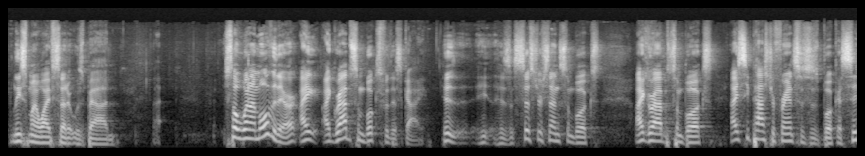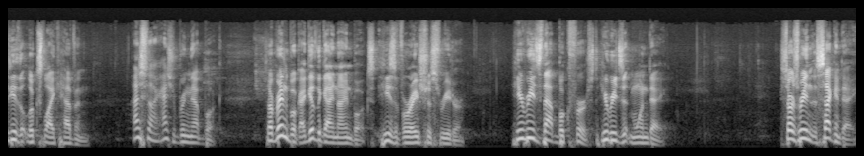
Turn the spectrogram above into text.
At least my wife said it was bad. So when I'm over there, I, I grab some books for this guy. His, his sister sends some books. I grab some books. I see Pastor Francis's book, A City That Looks Like Heaven. I just feel like I should bring that book. So I bring the book. I give the guy nine books. He's a voracious reader. He reads that book first. He reads it in one day. He starts reading the second day.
